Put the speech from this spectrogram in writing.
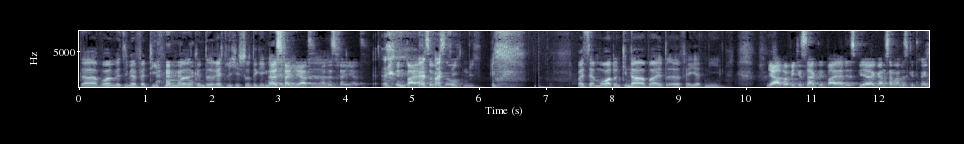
Da wollen wir jetzt nicht mehr vertiefen, man könnte rechtliche Schritte gegen Alles verjährt, äh, alles verjährt. In Bayern sowieso. Weiß ich nicht. Weißt ja, Mord und Kinderarbeit äh, verjährt nie. Ja, aber wie gesagt, in Bayern ist Bier ein ganz normales Getränk.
